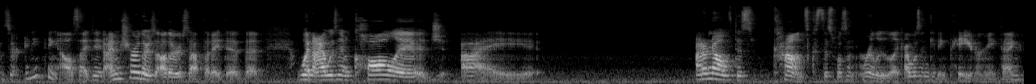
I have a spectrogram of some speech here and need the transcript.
is there anything else I did? I'm sure there's other stuff that I did that when I was in college, I I don't know if this counts because this wasn't really like I wasn't getting paid or anything,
